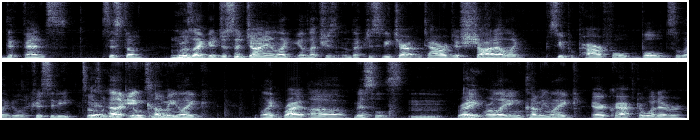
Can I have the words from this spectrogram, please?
defense system. It was like a, just a giant like electric electricity char- tower just shot out like super powerful bolts of like electricity, Sounds Yeah. like uh, like incoming like like right uh missiles Mm. right? Or like incoming like aircraft or whatever.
